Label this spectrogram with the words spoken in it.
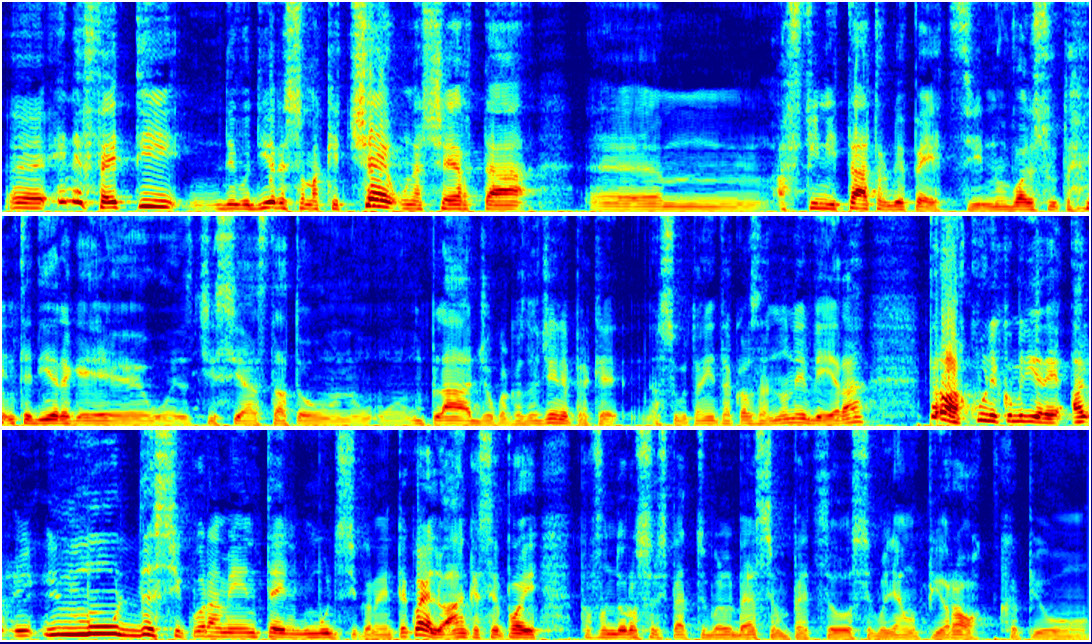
Eh, in effetti, devo dire insomma, che c'è una certa ehm, affinità tra due pezzi, non voglio assolutamente dire che uh, ci sia stato un, un plagio o qualcosa del genere perché assolutamente la cosa non è vera, però alcune, come dire, il mood sicuramente, il mood sicuramente è quello, anche se poi Profondo Rosso rispetto a Bell Bells è un pezzo, se vogliamo, più rock, più...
